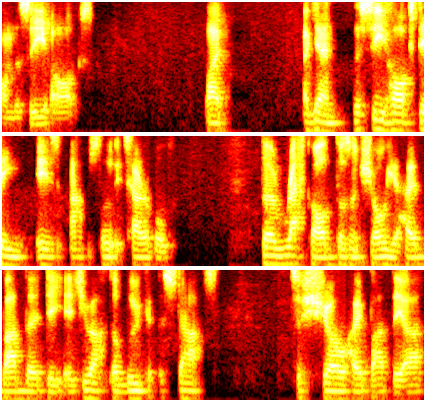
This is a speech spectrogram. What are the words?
on the Seahawks. Like, again, the Seahawks D is absolutely terrible. The record doesn't show you how bad their D is. You have to look at the stats to show how bad they are.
